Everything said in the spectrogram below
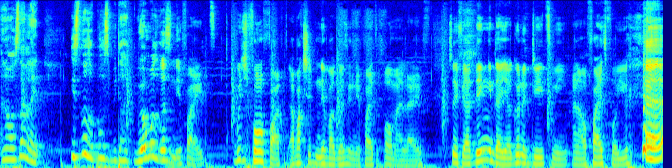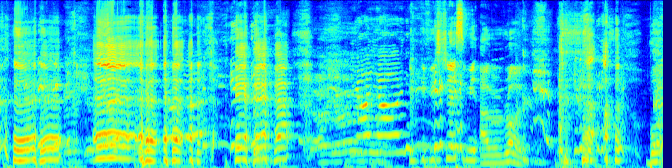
And I was like, it's not supposed to be that. We almost got in a fight. Which fun fact, I've actually never gotten in a fight all my life. So if you're thinking that you're gonna date me and I'll fight for you, If you stress me, I will run. But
